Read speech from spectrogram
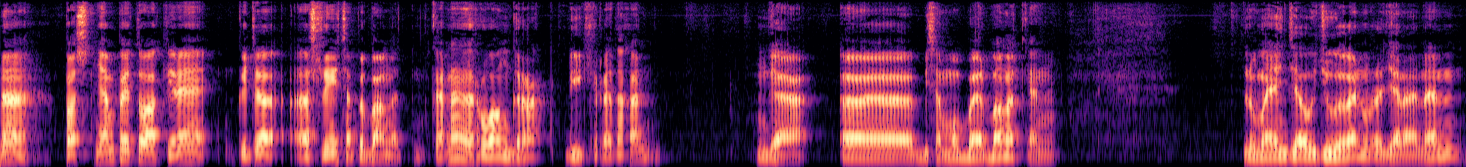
nah pas nyampe tuh akhirnya kita aslinya capek banget. Karena ruang gerak di kereta kan nggak uh, bisa mobile banget kan. Lumayan jauh juga kan perjalanan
